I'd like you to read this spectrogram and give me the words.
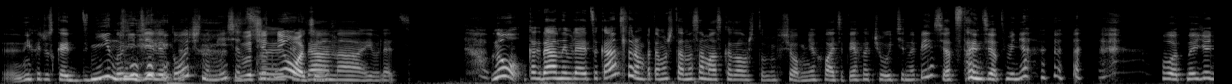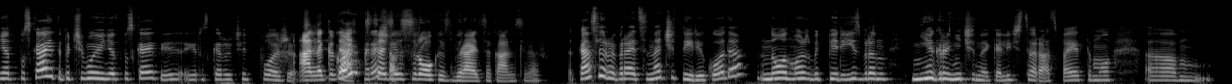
Э, не хочу сказать дни, но недели точно, месяцы, Звучит не когда очень. она является... Ну, когда она является канцлером, потому что она сама сказала, что все, мне хватит, я хочу уйти на пенсию, отстаньте от меня. Вот, но ее не отпускает, и почему ее не отпускает, я, я расскажу чуть позже. А на какой, так, кстати, хорошо. срок избирается канцлер? Канцлер выбирается на 4 года, но он может быть переизбран неограниченное количество раз, поэтому эм,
